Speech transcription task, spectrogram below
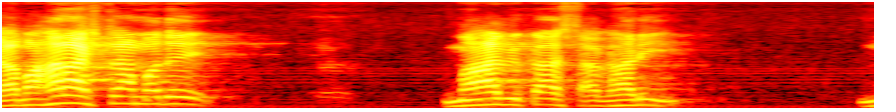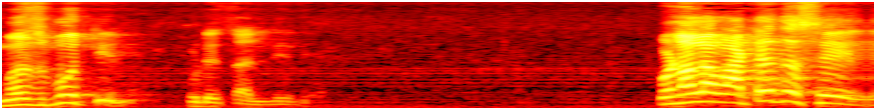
या महाराष्ट्रामध्ये महाविकास आघाडी मजबूतीने पुढे चाललेली आहे. कोणाला वाटत असेल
